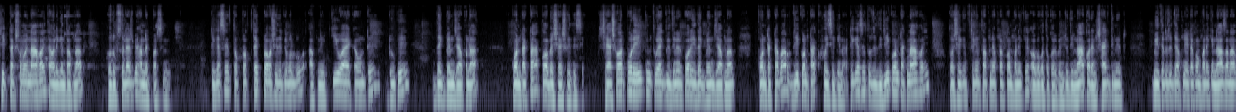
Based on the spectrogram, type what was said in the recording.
ঠিকঠাক সময় না হয় তাহলে কিন্তু আপনার হরুপ চলে আসবে হান্ড্রেড পার্সেন্ট ঠিক আছে? তো প্রত্যেক প্রবাসীদেরকে বলব, আপনি কিউ অ্যাকাউন্টে ঢুকে দেখবেন যে আপনার কন্ট্যাক্টটা কবে শেষ হইতেছে। শেষ হওয়ার পরেই কিন্তু এক দুই দিনের পরেই দেখবেন যে আপনার কন্ট্যাক্ট আবার রিকন্ট্যাক্ট হয়েছে কিনা, ঠিক আছে? তো যদি রিকন্ট্যাক্ট না হয়, তো সেক্ষেত্রে কিন্তু আপনি আপনার কোম্পানিকে অবগত করবেন। যদি না করেন, ষাট দিনের ভিতরে যদি আপনি এটা কোম্পানিকে না জানান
